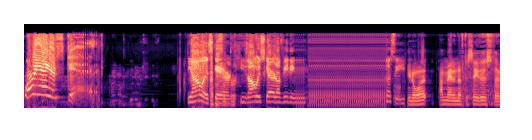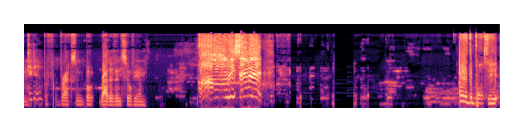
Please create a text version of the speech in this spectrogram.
Why are you scared? He always scared. He's always scared of eating pussy. You know what? I'm man enough to say this then. Prefer Braxton bo- rather than Sylveon. Oh, he said it. I had the ball seat.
